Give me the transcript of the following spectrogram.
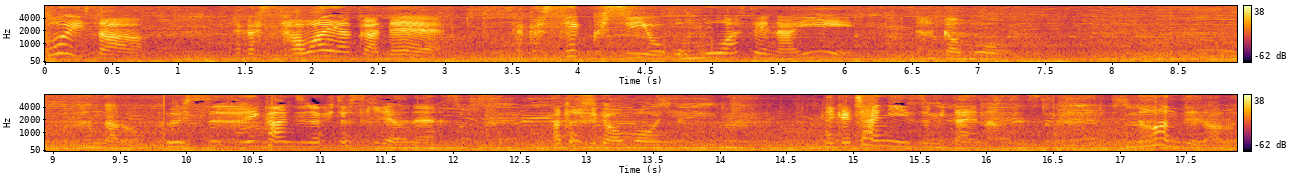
ごいさなんか爽やかでなんかセクシーを思わせないなんかもうなんだろう薄い感じの人好きだよね。私が思うに、なんかジャニーズみたいな。なんでだろう、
